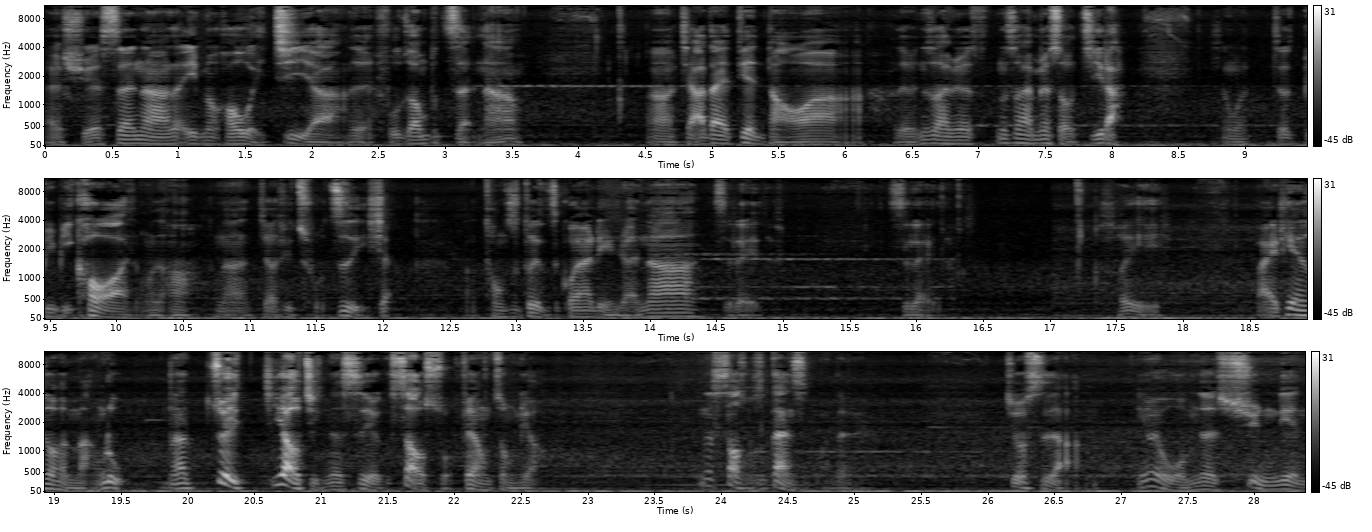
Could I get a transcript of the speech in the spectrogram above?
还有学生啊，在一门口违纪啊，对，服装不整啊，啊，夹带电脑啊，对，那时候还没有，那时候还没有手机啦，什么这 B B 扣啊什么的哈，那就要去处置一下。通知对子官来领人啊之类的，之类的。所以白天的时候很忙碌。那最要紧的是有个哨所非常重要。那哨所是干什么的？就是啊，因为我们的训练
